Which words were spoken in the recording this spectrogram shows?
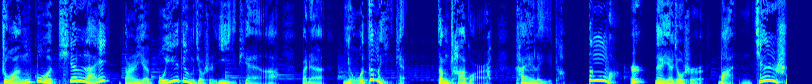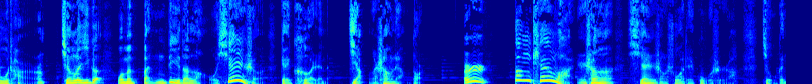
转过天来，当然也不一定就是一天啊。反正有这么一天，咱们茶馆啊开了一场灯网儿，那也就是晚间书场，请了一个我们本地的老先生给客人们讲上两段而当天晚上，先生说这故事啊，就跟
